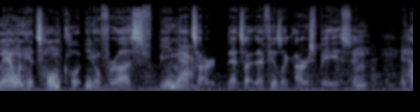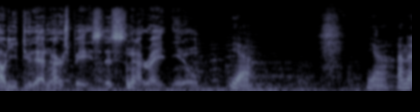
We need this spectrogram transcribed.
now one hits home. Clo- you know, for us, being yeah. that's our that's our, that feels like our space, and and how do you do that in our space? This is not right. You know. Yeah, yeah, and uh,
